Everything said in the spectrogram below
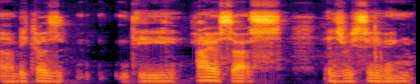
uh, because the ISS is receiving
